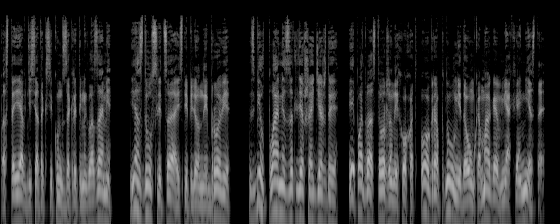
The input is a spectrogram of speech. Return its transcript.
Постояв десяток секунд с закрытыми глазами, я сдул с лица испепеленные брови, сбил пламя с затлевшей одежды и под восторженный хохот огра пнул недоумка мага в мягкое место.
